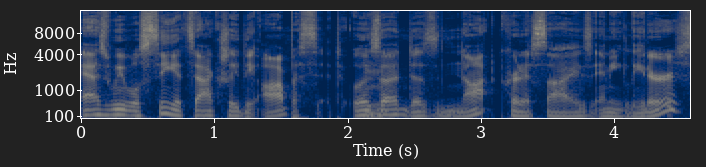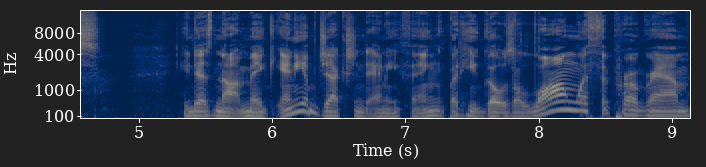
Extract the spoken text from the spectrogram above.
as we will see, it's actually the opposite. Uzzah does not criticize any leaders. He does not make any objection to anything, but he goes along with the program,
